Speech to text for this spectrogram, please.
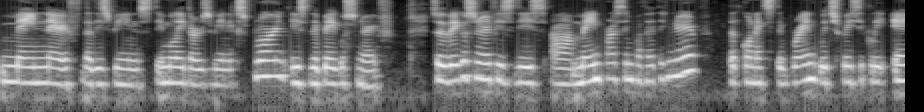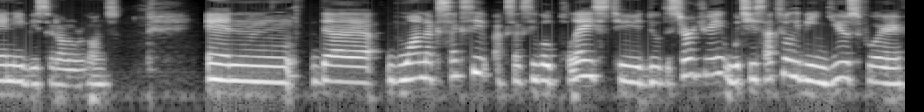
main nerve that is being stimulated or is being explored is the vagus nerve. So the vagus nerve is this uh, main parasympathetic nerve that connects the brain with basically any visceral organs. And the one accessible place to do the surgery, which is actually being used for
